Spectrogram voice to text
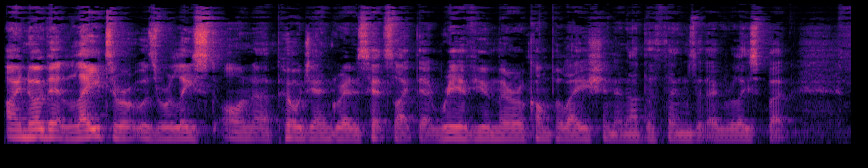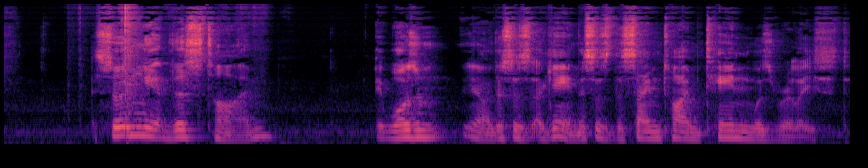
I know that later it was released on uh, Pearl Jam Greatest Hits, like that Rearview Mirror compilation and other things that they've released. But certainly at this time, it wasn't, you know, this is, again, this is the same time 10 was released.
